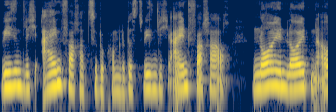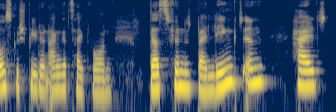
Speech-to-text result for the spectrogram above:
wesentlich einfacher zu bekommen. Du bist wesentlich einfacher auch neuen Leuten ausgespielt und angezeigt worden. Das findet bei LinkedIn halt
